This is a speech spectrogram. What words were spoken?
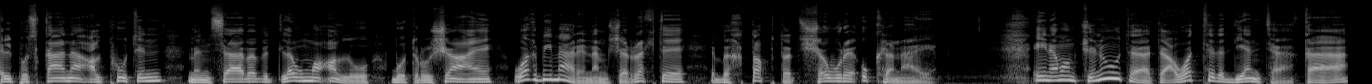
البسقانة على بوتين من سبب لو ما قالوا بوتروشاعي وغبي مارنا مشرخته بخطبطة شورة أوكراناي إنا ممكنوتا تعودت ديانتا قا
